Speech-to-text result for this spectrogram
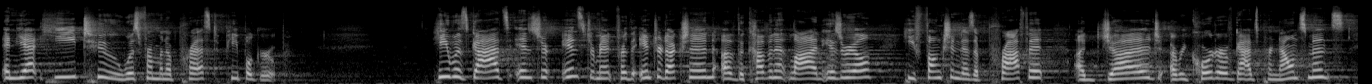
and yet he too was from an oppressed people group. He was God's instru- instrument for the introduction of the covenant law in Israel. He functioned as a prophet, a judge, a recorder of God's pronouncements.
